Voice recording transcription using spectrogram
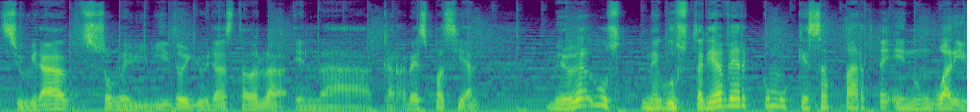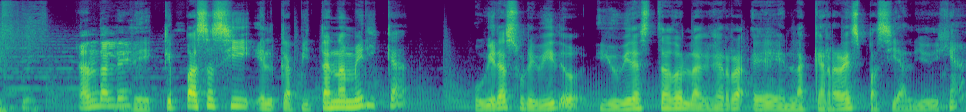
si hubiera sobrevivido y hubiera estado en la, carrera espacial, me, me gustaría ver como que esa parte en un What If, Ándale. De qué pasa si el Capitán América hubiera sobrevivido y hubiera estado en la, guerra, en la carrera espacial. Yo dije, ah,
